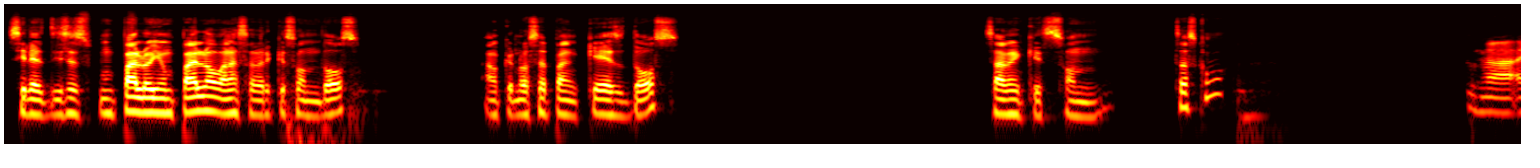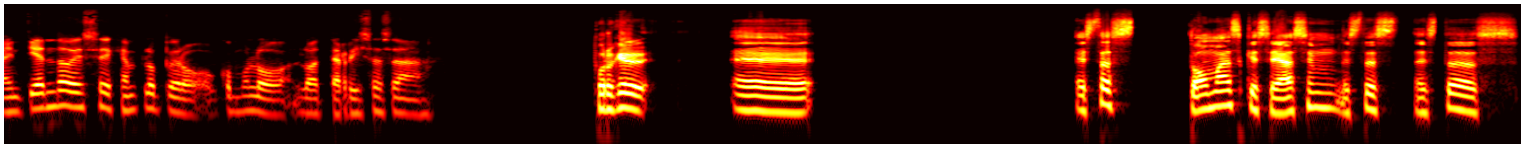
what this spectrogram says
si les dices un palo y un palo, van a saber que son dos. Aunque no sepan qué es dos saben que son. ¿Sabes cómo? Ah, entiendo ese ejemplo, pero ¿cómo lo, lo aterrizas a...? Porque eh, estas tomas que se hacen, estas... estas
